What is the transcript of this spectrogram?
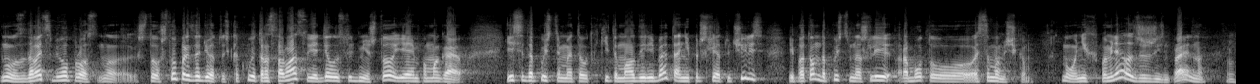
ну, задавать себе вопрос, ну, что, что произойдет, то есть, какую трансформацию я делаю с людьми, что я им помогаю. Если, допустим, это вот какие-то молодые ребята, они пришли, отучились, и потом, допустим, нашли работу СММщиком. Ну, у них поменялась же жизнь, правильно? Угу.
